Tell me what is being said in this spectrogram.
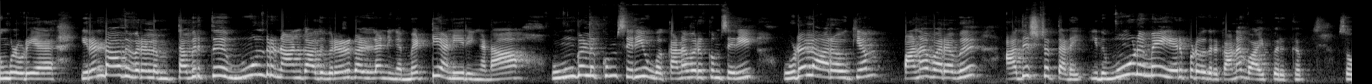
உங்களுடைய இரண்டாவது விரலை தவிர்த்து மூன்று நான்காவது விரல்களில் நீங்கள் மெட்டி அணியிறீங்கன்னா உங்களுக்கும் சரி உங்கள் கணவருக்கும் சரி உடல் ஆரோக்கியம் பணவரவு அதிர்ஷ்ட தடை இது மூணுமே ஏற்படுவதற்கான வாய்ப்பு இருக்குது ஸோ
